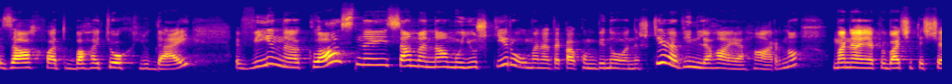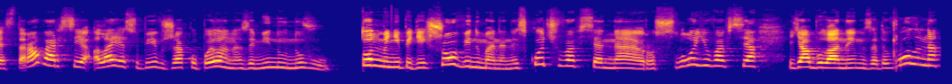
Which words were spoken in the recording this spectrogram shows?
захват багатьох людей. Він класний, саме на мою шкіру. У мене така комбінована шкіра, він лягає гарно. У мене, як ви бачите, ще стара версія, але я собі вже купила на заміну нову. Тон мені підійшов, він у мене не скочувався, не розслоювався. Я була ним задоволена.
